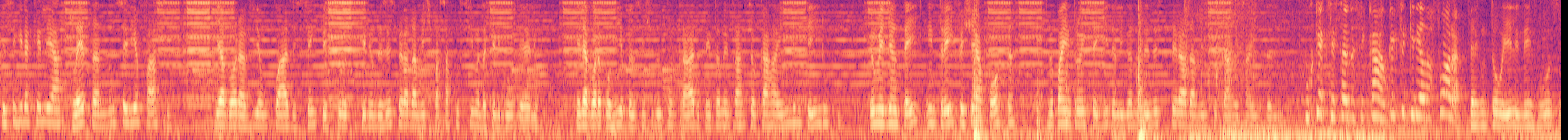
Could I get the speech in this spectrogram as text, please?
Perseguir aquele atleta não seria fácil. E agora haviam quase 100 pessoas que queriam desesperadamente passar por cima daquele gol velho. Ele agora corria pelo sentido contrário, tentando entrar no seu carro ainda inteiro. Eu me adiantei, entrei, fechei a porta. Meu pai entrou em seguida, ligando desesperadamente o carro e saindo dali. Por que, que você saiu desse carro? O que, que você queria lá fora? Perguntou ele, nervoso.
